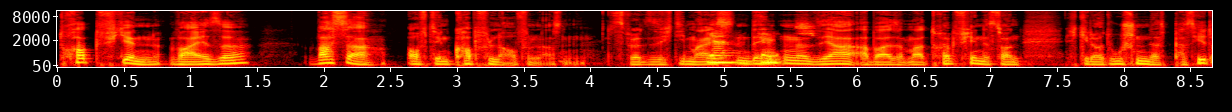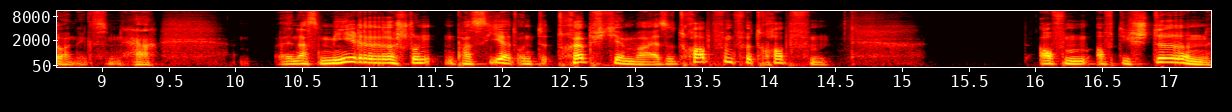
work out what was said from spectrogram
tröpfchenweise Wasser auf den Kopf laufen lassen. Jetzt würden sich die meisten kenn denken, ja, aber sag mal, Tröpfchen ist doch, ein, ich gehe doch duschen, das passiert doch nichts. Ja. Wenn das mehrere Stunden passiert und tröpfchenweise, Tropfen für Tropfen, auf, dem, auf die Stirn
